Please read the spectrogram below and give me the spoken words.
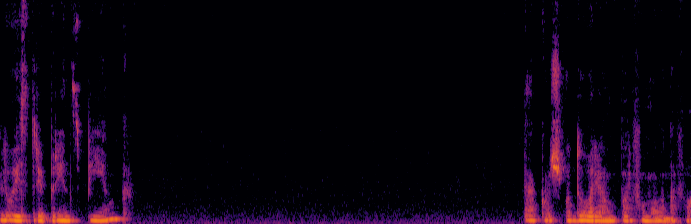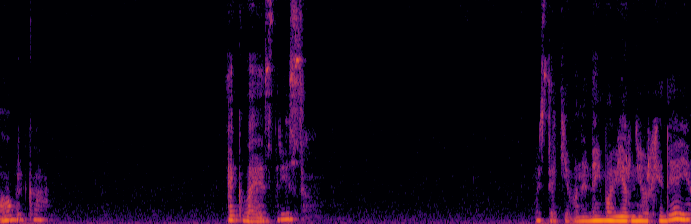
Льюіс Трі Принц Пінк. Також Одоріум парфумована фабрика. Еквестріс. Ось такі вони неймовірні орхідеї.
